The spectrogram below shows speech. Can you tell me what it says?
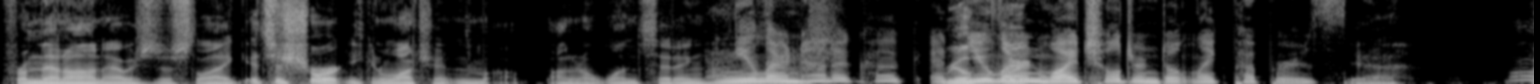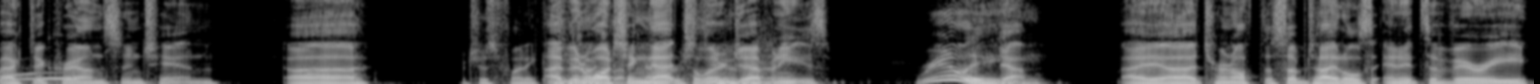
from then on I was just like, it's a short. You can watch it in I don't know one sitting. And you learn how to cook, and Real you quick- learn why children don't like peppers. Yeah, Back to Crayon Shinchan. Uh, which is funny. I've been watching that to learn. Japanese. Really? Yeah. I uh, turn off the subtitles, and it's a very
